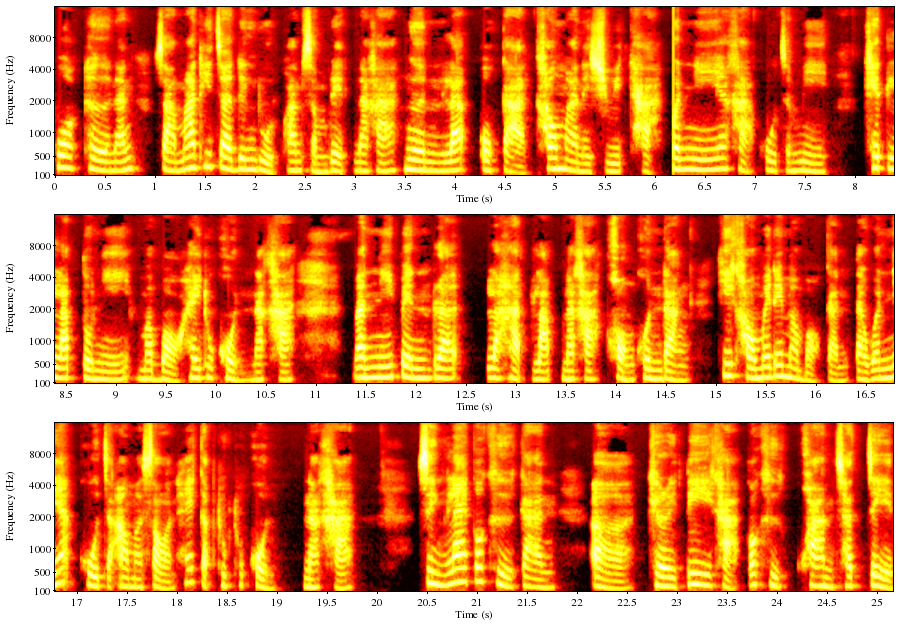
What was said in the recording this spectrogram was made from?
พวกเธอนั้นสามารถที่จะดึงดูดความสำเร็จนะคะ เงินและโอกาสเข้ามาในชีวิตค่ะ วันนี้ค่ะครูจะมีเคล็ดลับตัวนี้มาบอกให้ทุกคนนะคะ อันนี้เป็นรรหัสลับนะคะของคนดัง ที่เขาไม่ได้มาบอกกัน แต่วันนี้ครูจะเอามาสอนให้กับทุกๆคนนะคะ สิ่งแรกก็คือการเอ่อ clarity ค่ะ ก็คือความชัดเจน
